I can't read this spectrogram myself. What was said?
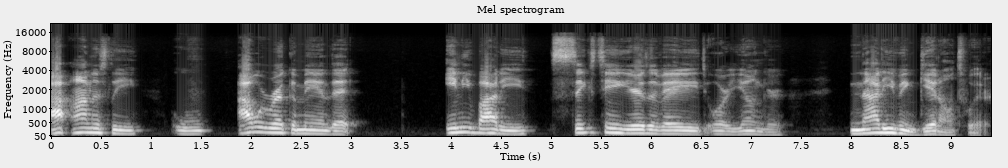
I honestly, I would recommend that anybody 16 years of age or younger not even get on Twitter.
